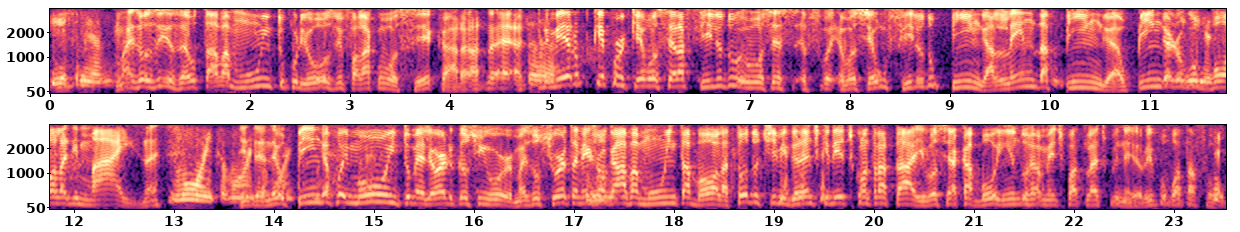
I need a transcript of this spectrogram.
Isso mesmo. Mas, ô Ziza, eu tava muito curioso em falar com você, cara. É, Primeiro porque, porque você era filho do. Você, foi- você é um filho do Pinga, a lenda Pinga. O Pinga jogou Isso. bola demais, né? Muito, muito. Entendeu? O muito. Pinga foi muito melhor do que o senhor, mas o senhor também jogava muita bola. Todo time grande queria te contratar e você acabou indo realmente pro Atlético Mineiro e pro Botafogo.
